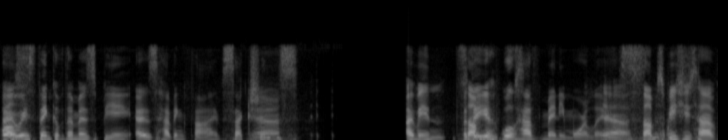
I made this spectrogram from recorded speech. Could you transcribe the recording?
I always think of them as being as having five sections, Yeah. I mean, but some, they will have many more legs. yeah, some species have,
